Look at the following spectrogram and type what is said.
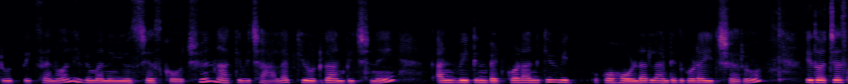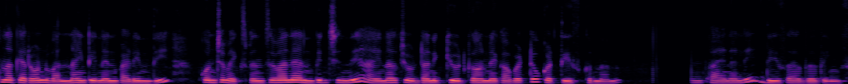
toothpicks and all ఇవి మనం యూస్ చేసుకోవచ్చు. నాకు ఇవి చాలా క్యూట్గా అనిపించినాయి. అండ్ వీటిని పెట్టుకోవడానికి ఒక హోల్డర్ లాంటిది కూడా ఇచ్చారు. ఇది వచ్చేసి నాకు అరౌండ్ వన్ నైంటీ నైన్ పడింది. కొంచెం ఎక్స్పెన్సివ్ అనే అనిపించింది. అయినా చూడడానికి క్యూట్గా ఉన్నాయి కాబట్టి ఒకటి తీసుకున్నాను. And finally these are the things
